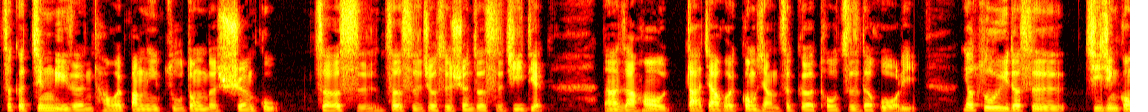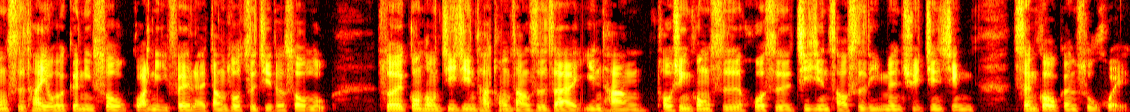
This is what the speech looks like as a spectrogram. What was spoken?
这个经理人他会帮你主动的选股、择时，择时就是选择时机点。那然后大家会共享这个投资的获利。要注意的是，基金公司它也会跟你收管理费来当做自己的收入。所以，共同基金它通常是在银行、投信公司或是基金超市里面去进行申购跟赎回。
